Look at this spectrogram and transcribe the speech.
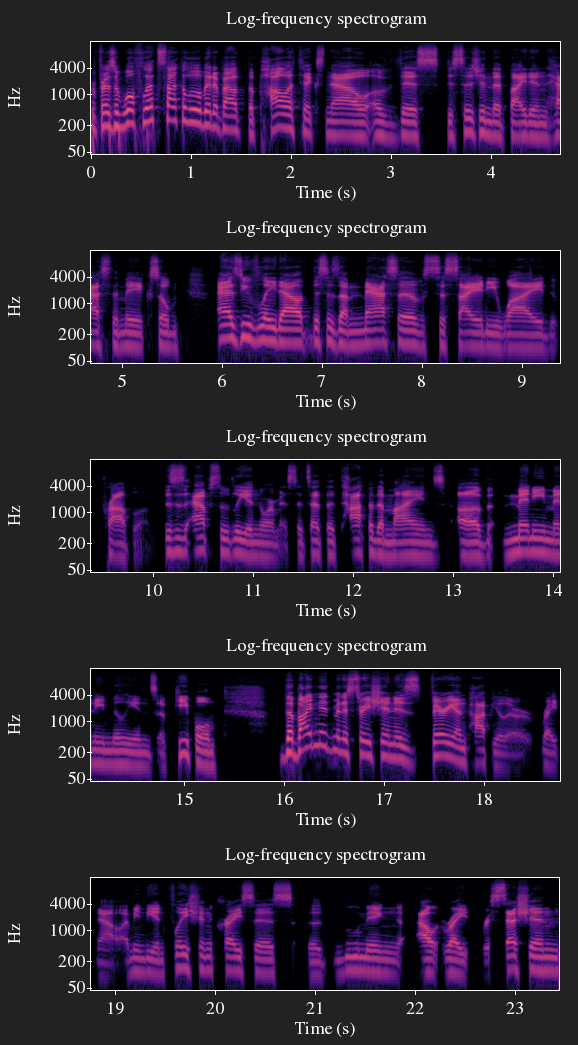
Professor Wolff, let's talk a little bit about the politics now of this decision that Biden has to make. So, as you've laid out, this is a massive society wide problem. This is absolutely enormous. It's at the top of the minds of many, many millions of people. The Biden administration is very unpopular right now. I mean, the inflation crisis, the looming outright recession,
